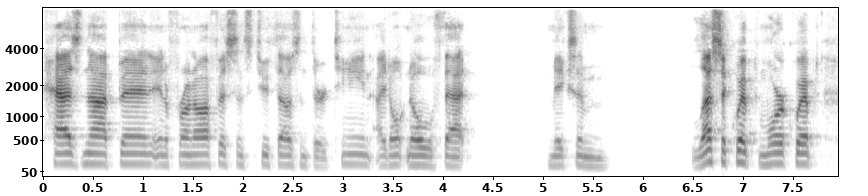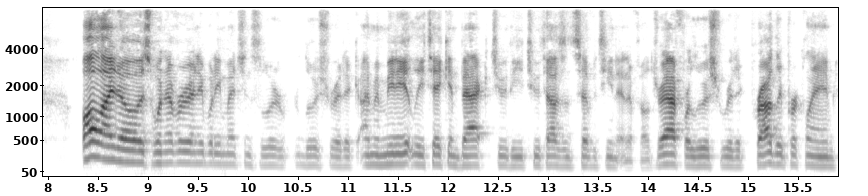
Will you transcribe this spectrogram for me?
has not been in a front office since 2013. I don't know if that makes him less equipped, more equipped. All I know is whenever anybody mentions Louis Riddick, I'm immediately taken back to the 2017 NFL draft where Louis Riddick proudly proclaimed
